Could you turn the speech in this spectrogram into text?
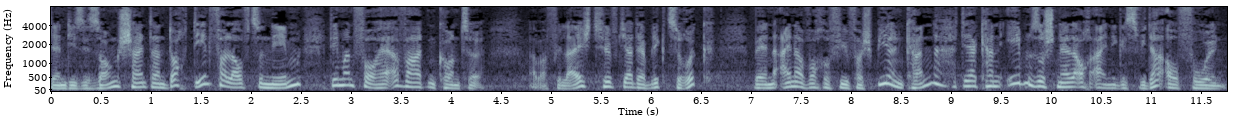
Denn die Saison scheint dann doch den Verlauf zu nehmen, den man vorher erwarten konnte. Aber vielleicht hilft ja der Blick zurück. Wer in einer Woche viel verspielen kann, der kann ebenso schnell auch einiges wieder aufholen.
